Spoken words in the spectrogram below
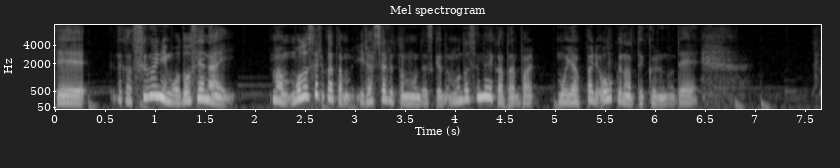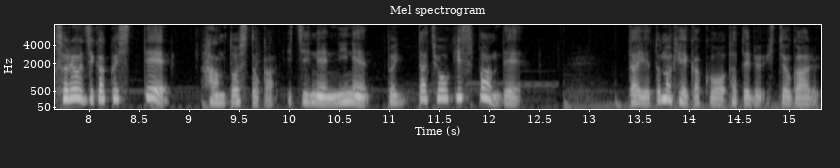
でだからすぐに戻せないまあ、戻せる方もいらっしゃると思うんですけど戻せない方もやっぱり多くなってくるのでそれを自覚して半年とか1年2年といった長期スパンでダイエットの計画を立てる必要がある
